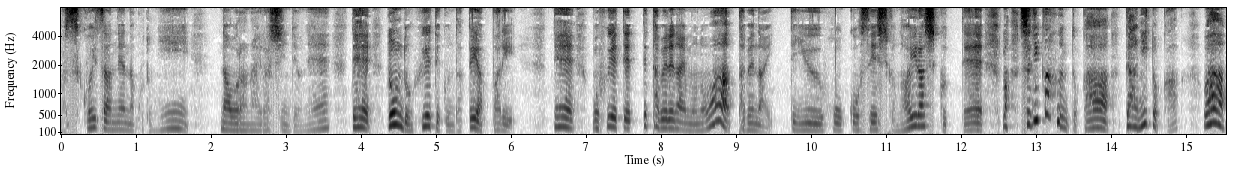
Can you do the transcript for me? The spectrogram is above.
もすごい残念なことに、治らないらしいんだよね。で、どんどん増えてくんだって、やっぱり。で、もう増えてって食べれないものは食べないっていう方向性しかないらしくって、まあ、スギ花粉とかダニとかは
